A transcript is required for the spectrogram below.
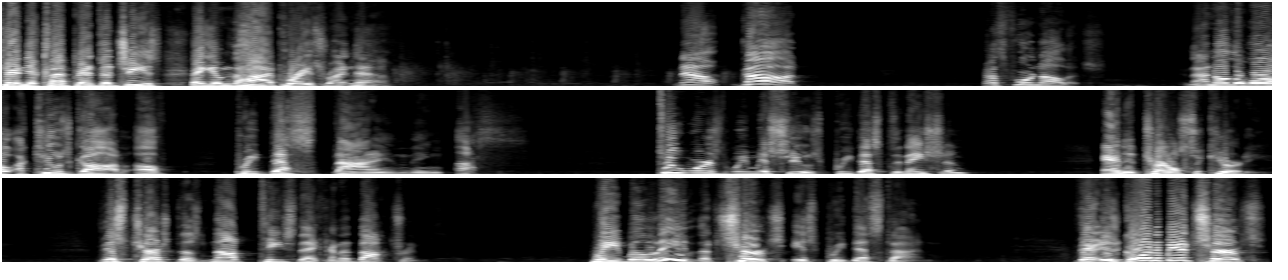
Can you clap into Jesus and give him the high praise right now? Now, God has foreknowledge. And I know the world accused God of predestining us. Two words we misuse predestination and eternal security. This church does not teach that kind of doctrine. We believe the church is predestined. There is going to be a church,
